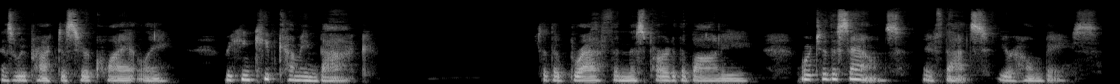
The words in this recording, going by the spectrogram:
As we practice here quietly, we can keep coming back to the breath in this part of the body or to the sounds if that's your home base.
